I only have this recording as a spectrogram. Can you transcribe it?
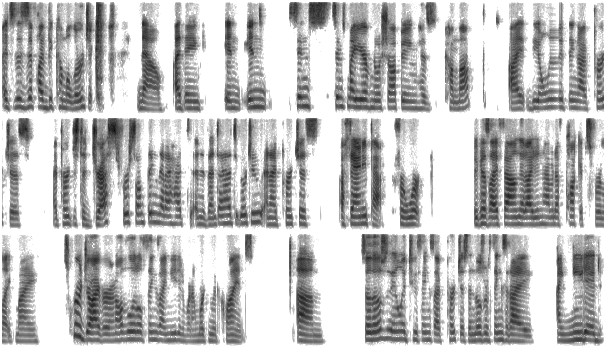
it's as if I've become allergic now. I think in in since since my year of no shopping has come up, I the only thing I've purchased, I purchased a dress for something that I had to, an event I had to go to, and I purchased a fanny pack for work because I found that I didn't have enough pockets for like my screwdriver and all the little things I needed when I'm working with clients. Um, so those are the only two things I've purchased, and those were things that I I needed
